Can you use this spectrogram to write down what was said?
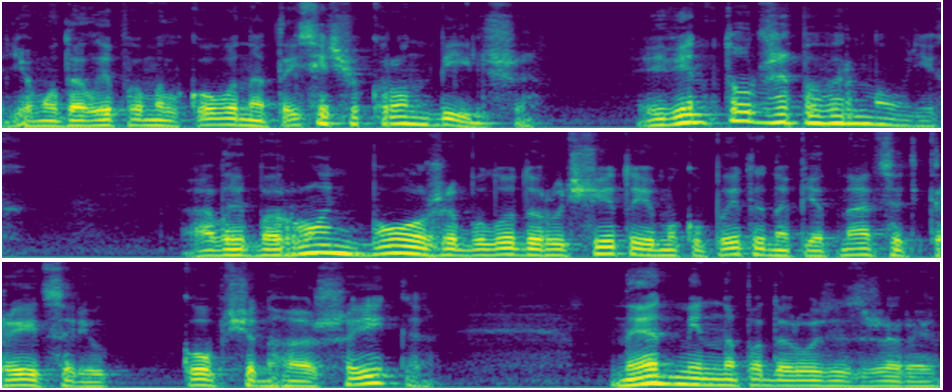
йому дали помилково на тисячу крон більше. І він тут же повернув їх. Але боронь Боже було доручити йому купити на 15 крейцерів копченого шейка, неодмінно по дорозі з жари.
